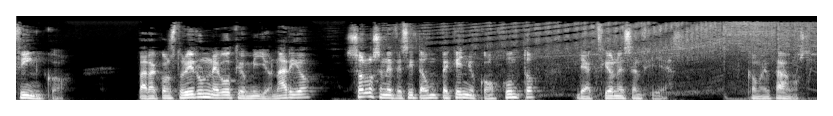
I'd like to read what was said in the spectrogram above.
5. Para construir un negocio millonario, solo se necesita un pequeño conjunto de acciones sencillas. Comenzamos.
